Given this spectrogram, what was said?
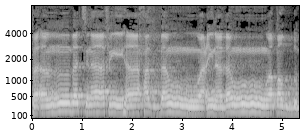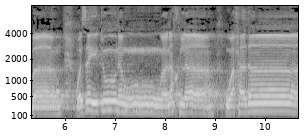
فأنبتنا فيها حبا وعنبا وقضبا وزيتونا ونخلا وحدائق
